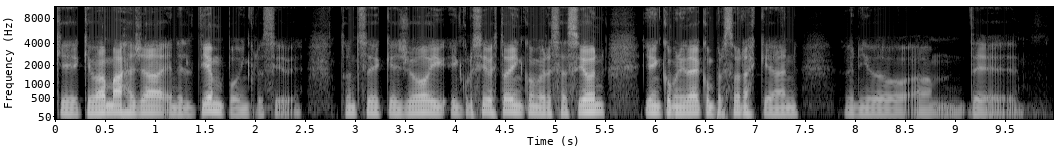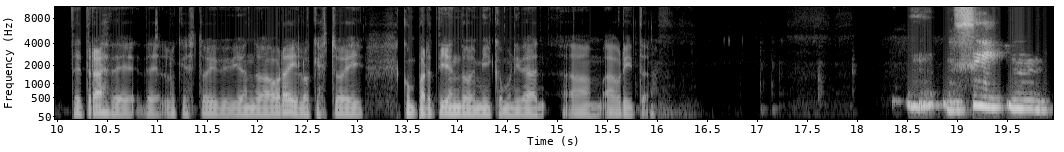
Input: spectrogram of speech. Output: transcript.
que, va más allá en el tiempo, inclusive. Entonces, que yo inclusive estoy en conversación y en comunidad con personas que han venido de, detrás de, lo que estoy viviendo ahora y lo que estoy compartiendo en mi comunidad ahorita. Sí, mm,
